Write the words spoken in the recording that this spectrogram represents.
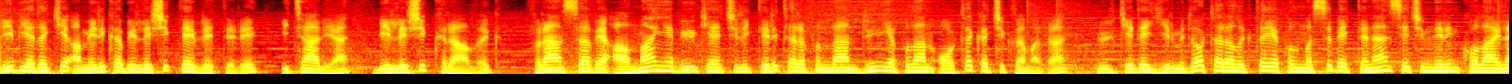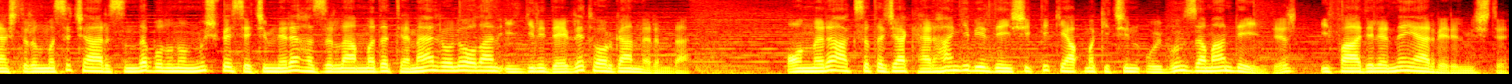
Libya'daki Amerika Birleşik Devletleri, İtalya, Birleşik Krallık, Fransa ve Almanya büyükelçilikleri tarafından dün yapılan ortak açıklamada, ülkede 24 Aralık'ta yapılması beklenen seçimlerin kolaylaştırılması çağrısında bulunulmuş ve seçimlere hazırlanmada temel rolü olan ilgili devlet organlarında onları aksatacak herhangi bir değişiklik yapmak için uygun zaman değildir, ifadelerine yer verilmişti.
